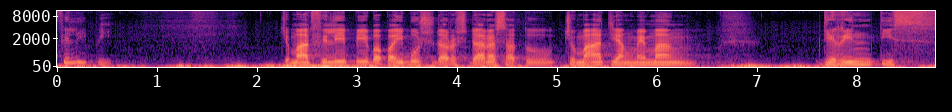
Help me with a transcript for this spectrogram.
Filipi. Jemaat Filipi, Bapak Ibu, saudara-saudara, satu jemaat yang memang dirintis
